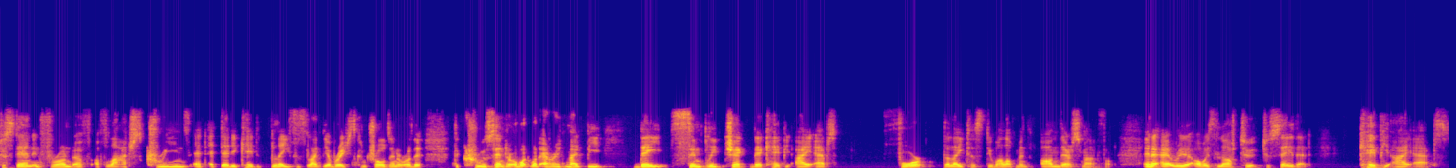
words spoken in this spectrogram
to stand in front of, of large screens at, at dedicated places like the operations control center or the, the crew center or what, whatever it might be. They simply check their KPI apps for the latest development on their smartphone. And I, I really always love to, to say that KPI apps,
